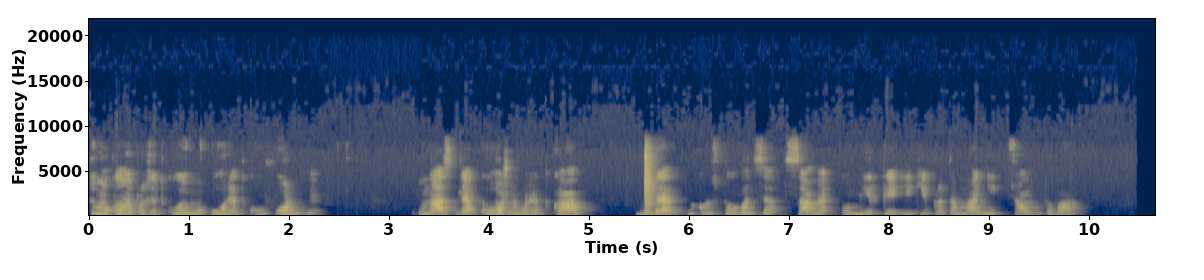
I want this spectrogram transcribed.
Тому, коли ми прослідкуємо у рядку формули, у нас для кожного рядка буде використовуватися саме комірки, які притаманні цьому товару.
